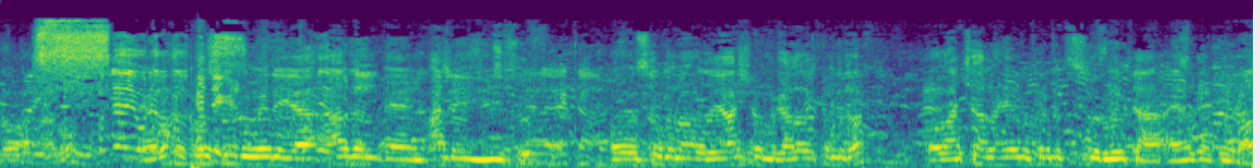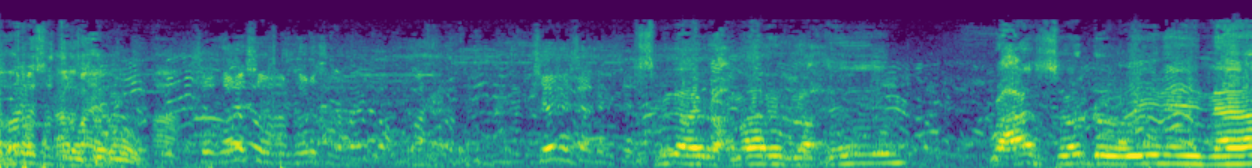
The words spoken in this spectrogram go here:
loo ahaado waxaan kaloo soo dhaweynayaa aadan cali yuusuf oo isaguna odayaasha magaalada ka mid ah oo aan jeclahay inuu kelmad soo dhaweynta ay halkan ka yidhaahdo aadan soo dhawow bismillaahi raxmaani raxiim waxaan soo dhowaynaynaa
